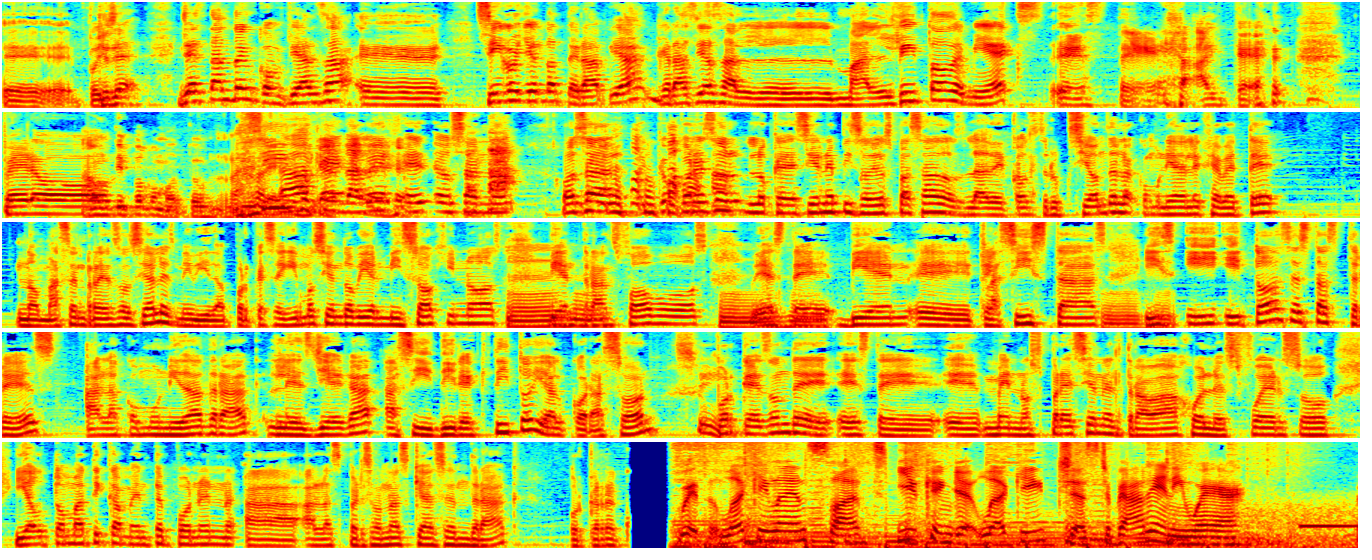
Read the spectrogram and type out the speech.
Eh, pues ya, ya estando en confianza, eh, sigo yendo a terapia gracias al maldito de mi ex. Este, ay, que. Pero. A un tipo como tú. Sí, Ah, porque, a ver, eh, o sea, no. O sea, por eso lo que decía en episodios pasados, la deconstrucción de la comunidad LGBT, no más en redes sociales, mi vida, porque seguimos siendo bien misóginos, bien transfobos, este, bien eh, clasistas, y, y- y todas estas tres a la comunidad drag les llega así directito y al corazón, Sí. porque es donde este, eh, menosprecian el trabajo, el esfuerzo, y automáticamente ponen a, a las personas que hacen drag, porque recuerden With the Lucky Land slots, you can get lucky just about anywhere.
